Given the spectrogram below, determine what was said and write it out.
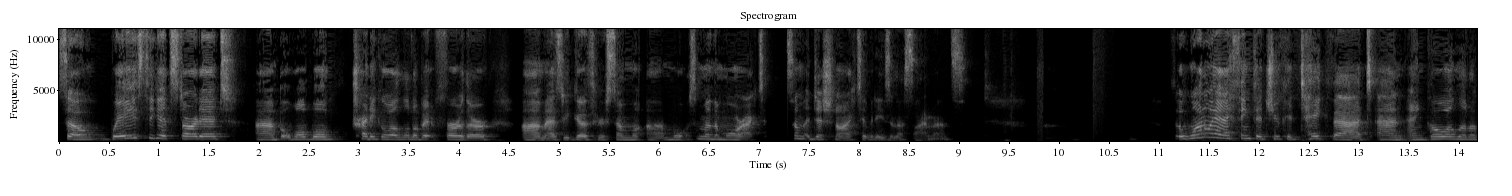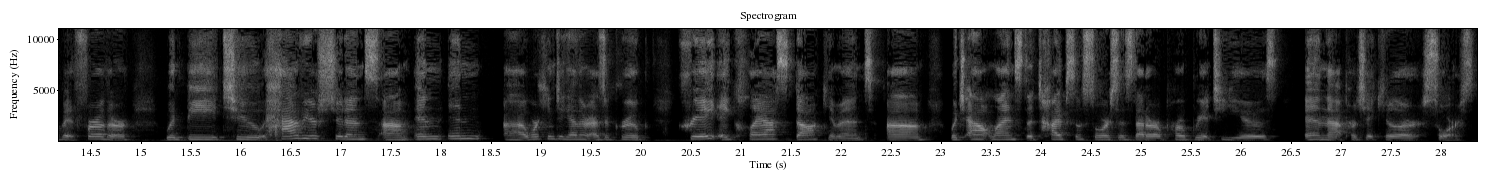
so ways to get started, um, but we'll, we'll try to go a little bit further um, as we go through some, uh, more, some of the more, some additional activities and assignments. So one way I think that you could take that and, and go a little bit further would be to have your students um, in, in uh, working together as a group create a class document um, which outlines the types of sources that are appropriate to use in that particular source,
